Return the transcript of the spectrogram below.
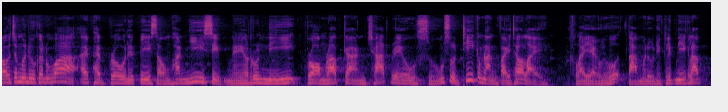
เราจะมาดูกันว่า iPad Pro ในปี 2020 ในรุ่นนี้ รองรับการชาร์จเร็วสูงสุดที่กำลังไฟเท่าไหร่ ใครอยากรู้ตามมาดูในคลิปนี้ครับ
